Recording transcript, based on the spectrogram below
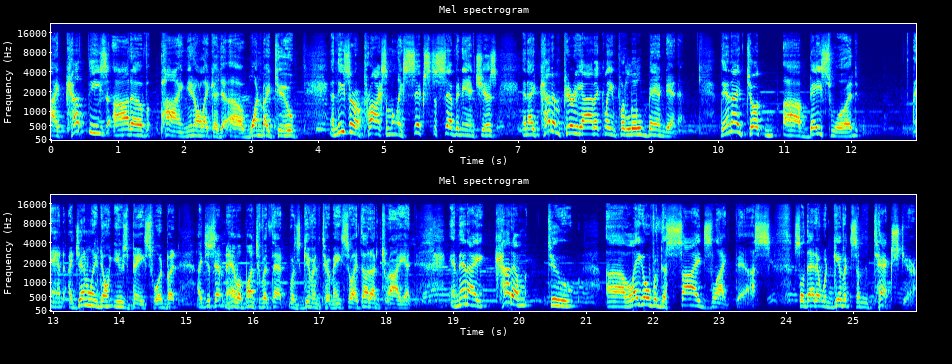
I cut these out of pine, you know, like a, a one by two. And these are approximately six to seven inches. And I cut them periodically and put a little bend in it. Then I took uh, basswood and I generally don't use basswood, but I just happen to have a bunch of it that was given to me, so I thought I'd try it. And then I cut them to uh, lay over the sides like this so that it would give it some texture.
